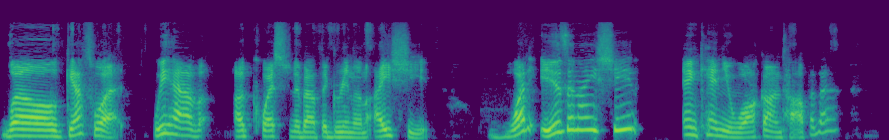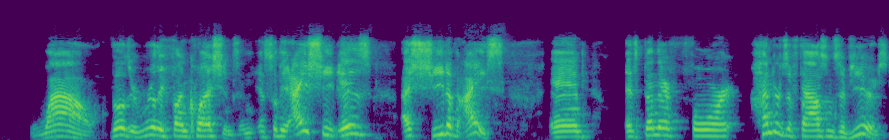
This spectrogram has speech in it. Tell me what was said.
well guess what? We have a question about the greenland ice sheet. What is an ice sheet? And can you walk on top of that? Wow those are really fun questions. And, and so the ice sheet is a sheet of ice and it's been there for hundreds of thousands of years.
